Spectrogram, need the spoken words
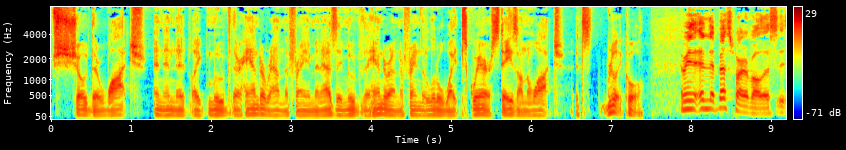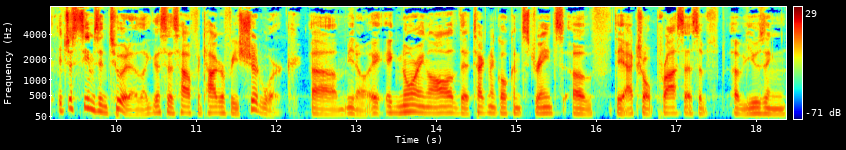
showed their watch and then it like moved their hand around the frame. And as they move the hand around the frame the little white square stays on the watch. It's really cool. I mean and the best part of all this it, it just seems intuitive. Like this is how photography should work. Um, you know I- ignoring all of the technical constraints of the actual process of of using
